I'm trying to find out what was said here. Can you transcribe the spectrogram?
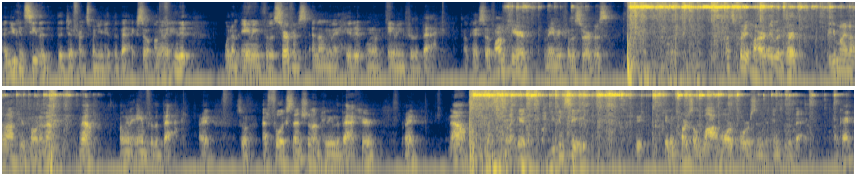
And you can see the, the difference when you hit the bag. So I'm gonna hit it when I'm aiming for the surface and I'm gonna hit it when I'm aiming for the back. Okay, so if I'm here, I'm aiming for the surface, that's pretty hard, it would hurt, but you might not knock your opponent out. Now, I'm gonna aim for the back right? So at full extension, I'm hitting the back here, right? Now, when I hit, you can see it, it imparts a lot more force into, into the bag, okay?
